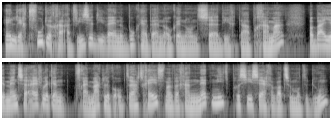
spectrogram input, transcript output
heel lichtvoetige adviezen die wij in het boek hebben en ook in ons eh, digitaal programma. Waarbij je mensen eigenlijk een vrij makkelijke opdracht geeft, maar we gaan net niet precies zeggen wat ze moeten doen.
